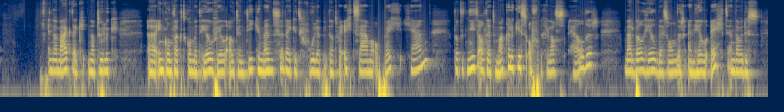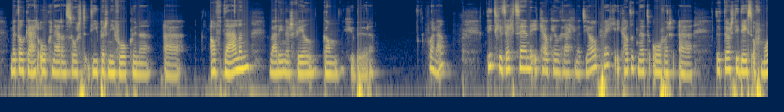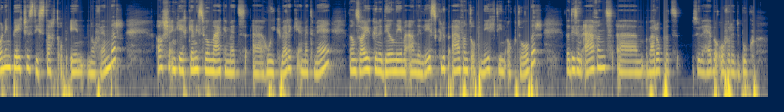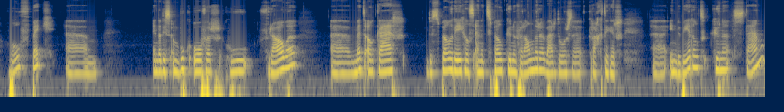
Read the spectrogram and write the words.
En dat maakt dat ik natuurlijk uh, in contact kom met heel veel authentieke mensen, dat ik het gevoel heb dat we echt samen op weg gaan, dat het niet altijd makkelijk is of glashelder, maar wel heel bijzonder en heel echt, en dat we dus met elkaar ook naar een soort dieper niveau kunnen uh, afdalen, waarin er veel kan gebeuren. Voilà. Dit gezegd zijnde, ik ga ook heel graag met jou op weg. Ik had het net over uh, de 30 Days of Morning Pages, die start op 1 november. Als je een keer kennis wil maken met uh, hoe ik werk en met mij, dan zou je kunnen deelnemen aan de leesclubavond op 19 oktober. Dat is een avond um, waarop we het zullen hebben over het boek Wolfpack. Um, en dat is een boek over hoe vrouwen uh, met elkaar de spelregels en het spel kunnen veranderen, waardoor ze krachtiger uh, in de wereld kunnen staan.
